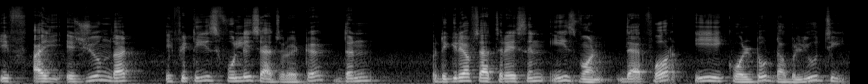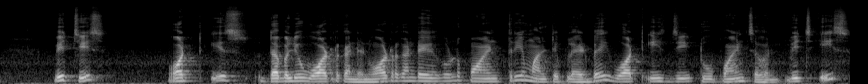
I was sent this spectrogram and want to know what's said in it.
if I assume that if it is fully saturated then degree of saturation is 1 therefore E equal to Wg which is what is W water content? Water content equal to 0.3 multiplied by what is G? 2.7 which is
